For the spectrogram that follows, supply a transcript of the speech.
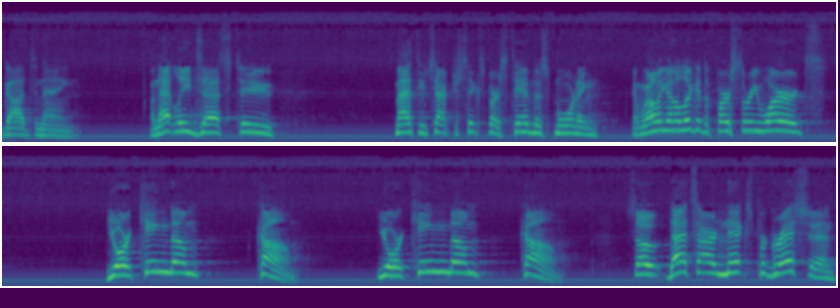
God's name. And that leads us to Matthew chapter 6, verse 10 this morning. And we're only going to look at the first three words Your kingdom come. Your kingdom come. So that's our next progression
